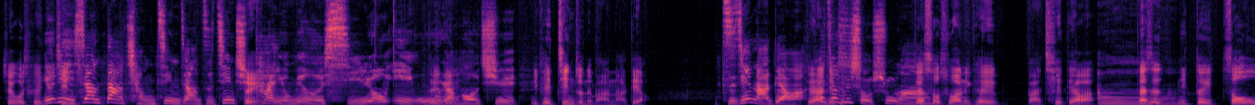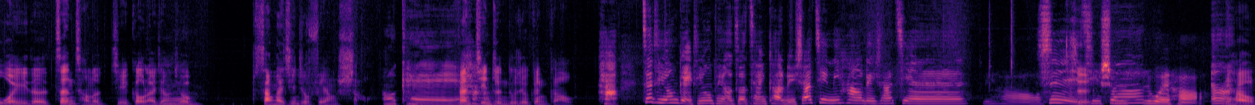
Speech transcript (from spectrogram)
所以我就可以有点，像大肠镜这样子进去看有没有息肉异物，然后去你可以精准的把它拿掉。直接拿掉啊，那就是手术啦。在手术啊，你可以把它切掉啊，嗯。但是你对周围的正常的结构来讲，就嗯伤害性就非常少，OK，好。但精准度就更高。好，这提供给听众朋友做参考。吕小姐你好，吕小姐。你好，是，是。请说。思维好。嗯。你，好，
